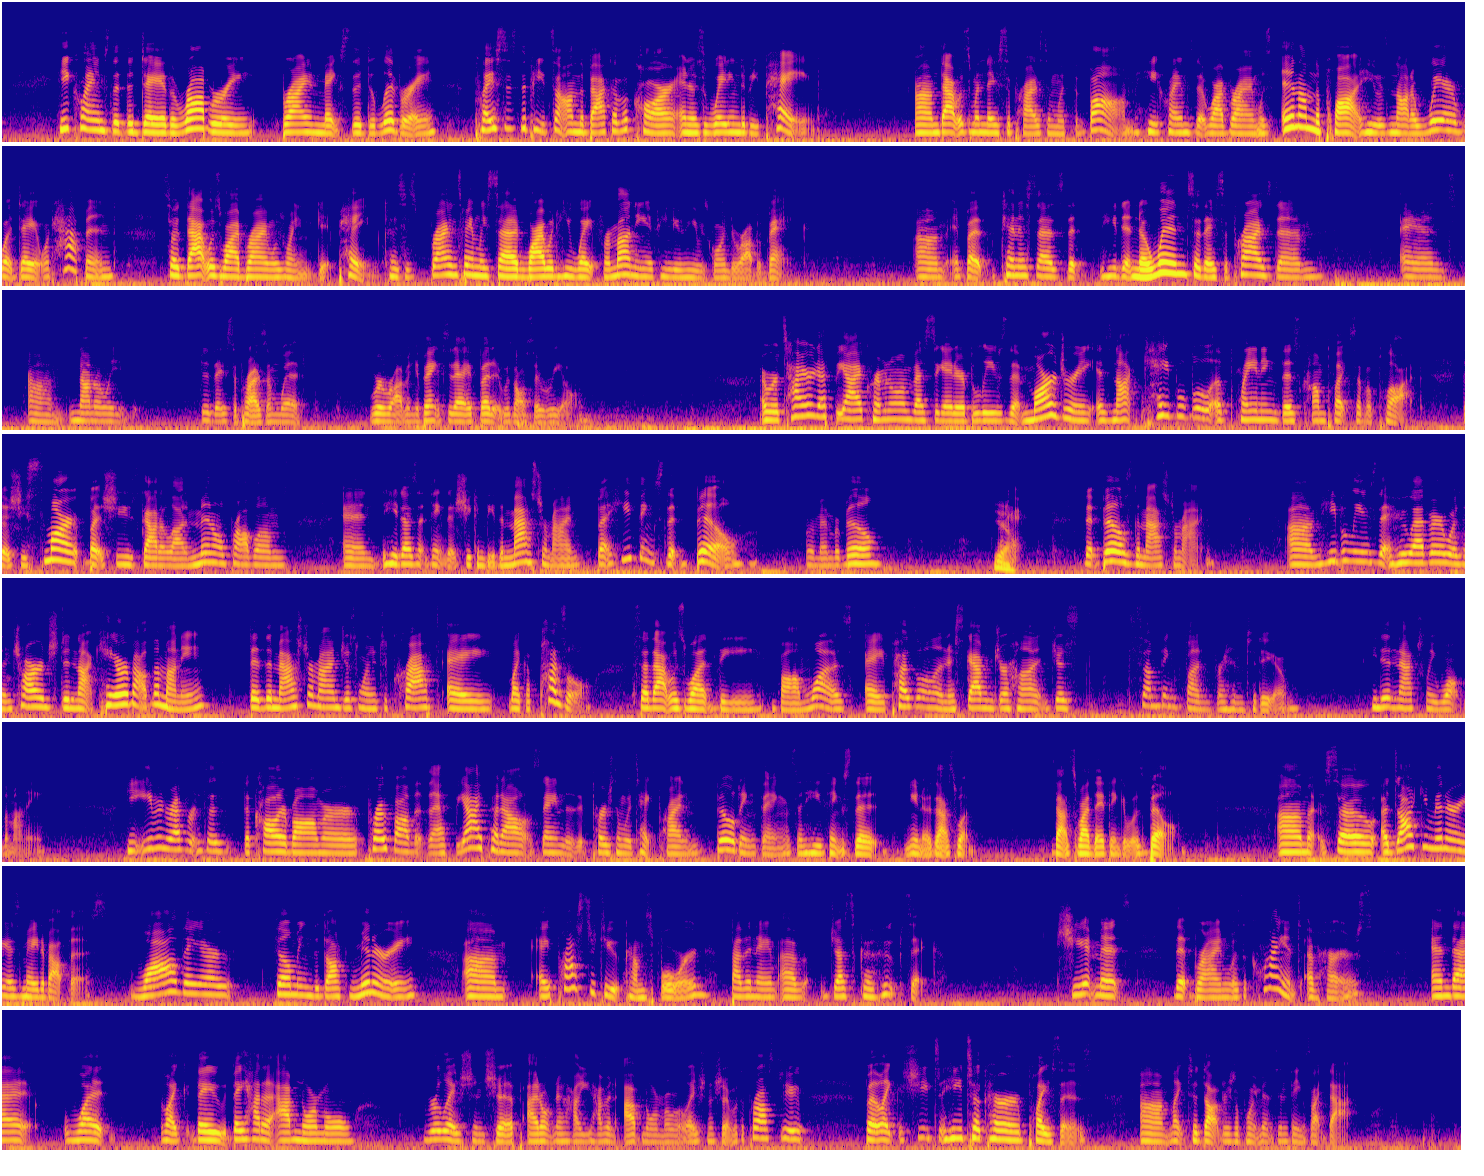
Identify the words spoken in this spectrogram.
He claims that the day of the robbery, Brian makes the delivery, places the pizza on the back of a car, and is waiting to be paid. Um, that was when they surprised him with the bomb. He claims that while Brian was in on the plot, he was not aware what day it would happen, so that was why Brian was wanting to get paid because his Brian's family said, why would he wait for money if he knew he was going to rob a bank? Um, and, but Kenneth says that he didn't know when, so they surprised him. And um, not only did they surprise him with, we're robbing a bank today, but it was also real. A retired FBI criminal investigator believes that Marjorie is not capable of planning this complex of a plot that she's smart, but she's got a lot of mental problems. And he doesn't think that she can be the mastermind, but he thinks that Bill, remember Bill? Yeah. Okay. That Bill's the mastermind. Um, he believes that whoever was in charge did not care about the money, that the mastermind just wanted to craft a like a puzzle. So that was what the bomb was, a puzzle and a scavenger hunt, just something fun for him to do. He didn't actually want the money. He even references the collar bomber profile that the FBI put out, saying that the person would take pride in building things, and he thinks that you know that's what that's why they think it was Bill. Um, so a documentary is made about this. While they are filming the documentary, um, a prostitute comes forward by the name of Jessica Hoopsick. She admits that Brian was a client of hers, and that what like they they had an abnormal relationship. I don't know how you have an abnormal relationship with a prostitute, but like she t- he took her places, um, like to doctor's appointments and things like that.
